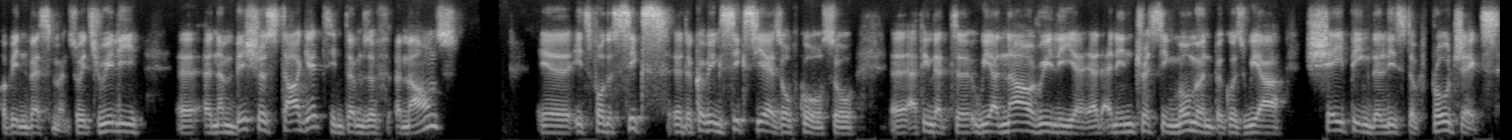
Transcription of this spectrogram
of investment. So it's really uh, an ambitious target in terms of amounts. uh, it's for the six, uh, the coming six years, of course. So uh, I think that we are now really at an interesting moment because we are shaping the list of projects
